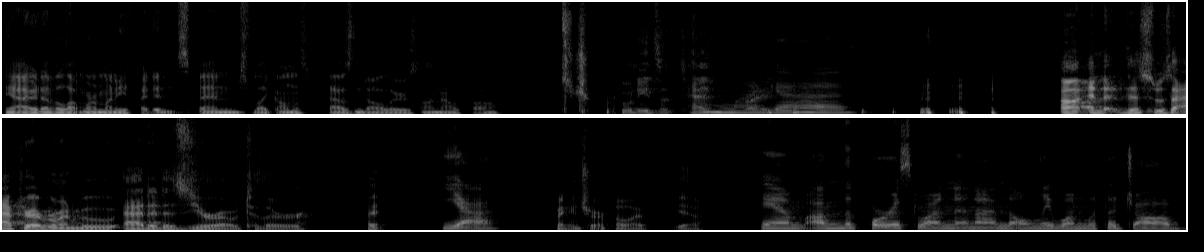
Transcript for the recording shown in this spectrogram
Yeah, I would have a lot more money if I didn't spend like almost a thousand dollars on alcohol. Who needs a Oh ten? my God. Uh, and this was after everyone moved, added a zero to their right. Yeah. making sure. Oh, I yeah. Damn, I'm the poorest one, and I'm the only one with a job.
